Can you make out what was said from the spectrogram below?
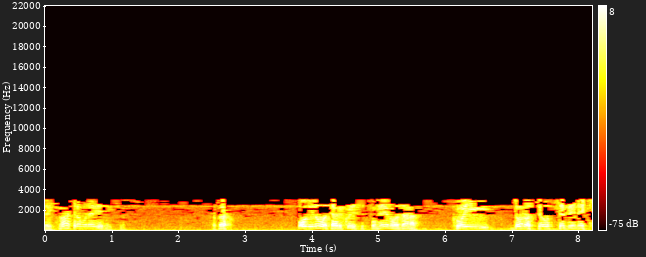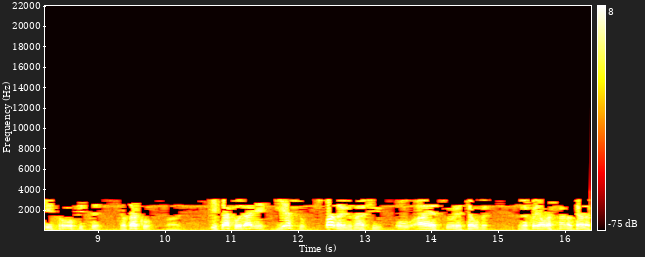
da ih smatramo nevjernicima. Tako? Ovi novotari koji se spomenuo danas, koji donose od sebe neke propise, je tako? I tako dalje, jesu, spadaju, znači, u ajet sure Teube, za koje Allah subhanahu ta'ala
